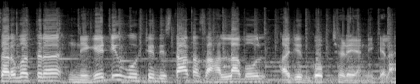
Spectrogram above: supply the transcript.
सर्वत्र निगेटिव्ह गोष्टी दिसतात असा हल्लाबोल अजित गोपछडे यांनी केलाय.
